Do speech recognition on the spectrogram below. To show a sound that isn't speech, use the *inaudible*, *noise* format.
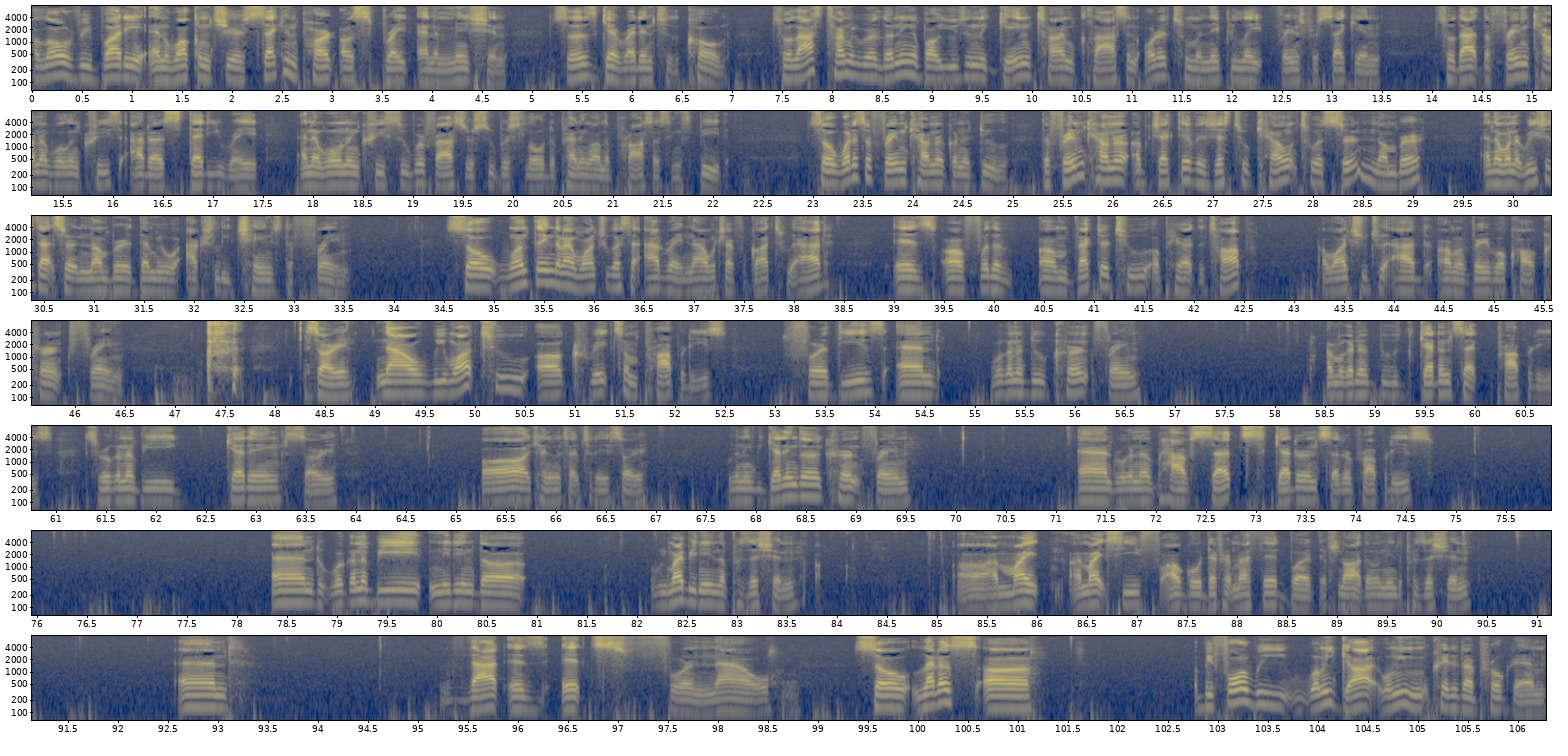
Hello everybody and welcome to your second part of sprite animation. So let's get right into the code. So last time we were learning about using the game time class in order to manipulate frames per second so that the frame counter will increase at a steady rate and it won't increase super fast or super slow depending on the processing speed. So what is a frame counter going to do? The frame counter objective is just to count to a certain number and then when it reaches that certain number then we will actually change the frame. So one thing that I want you guys to add right now which I forgot to add is uh, for the um, vector 2 up here at the top I want you to add um, a variable called current frame. *coughs* Sorry. Now we want to uh, create some properties for these and we're gonna do current frame and we're gonna do get and set properties. So we're gonna be getting sorry. Oh I can't even type today sorry. We're gonna be getting the current frame and we're gonna have sets getter and setter properties. And we're gonna be needing the we might be needing the position. Uh, I might I might see if I'll go a different method but if not then we'll need the position. And that is it for now. So let us uh before we when we got when we created our program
